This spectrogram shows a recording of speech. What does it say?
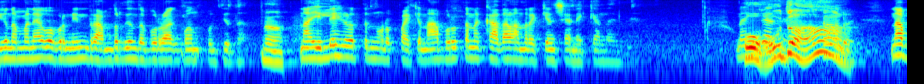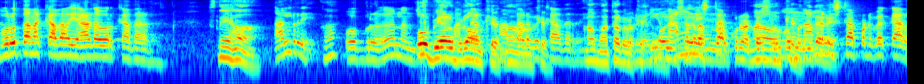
ಈಗ ನಮ್ಮ ಮನ್ಯಾಗ ಒಬ್ರು ನಿನ್ ರಾಮದುರ್ಗದಿಂದ ಬರುವಾಗ ಬಂದು ಕುಂತಿದ್ದ. ನಾ ಇಲ್ಲೇ ಹೇಳ್ತೀನಿ ನೋಡಪ್ಪ ಆಕೆ ನಾ ಬರುತನ ಕಾದಾಳ ಅಂದ್ರೆ ಆಕೆನ್ ಕೆಲ ಇಲ್ಲಿ. ನಾ ನಾ ಬರುತನ ಕಾದಾಳ ಎರಡು ಅವರ್ ಕಾದಾಳ್ರಿ ಸ್ನೇಹ. ಅಲ್ರಿ. ಒಬ್ರು ನನ್ ಓ ಬೇರೆ ಬಿಡು ಓಕೆ ಹಾಂ ಓಕೆ ಮಾತಾಡ್ಬೇಕಾದ್ರೆ. ಹಾಂ ಮಾತಾಡ್ಬೇಕು ಈಗ ನಮ್ಮನ್ನ ಇಷ್ಟ ನಮ್ಮನ್ನ ಇಷ್ಟಪಡ್ಬೇಕಾರ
